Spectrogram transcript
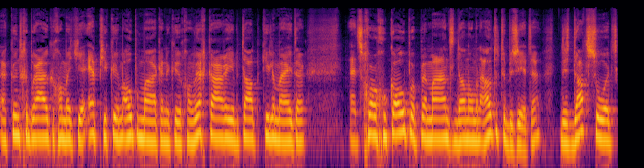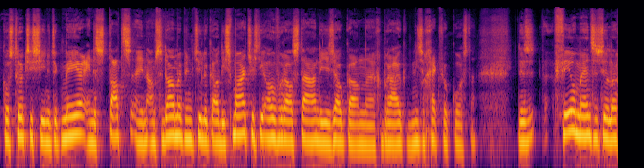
eh, kunt gebruiken. Gewoon met je appje kun je hem openmaken en dan kun je gewoon wegkaren. Je betaalt per kilometer. Het is gewoon goedkoper per maand dan om een auto te bezitten. Dus dat soort constructies zie je natuurlijk meer. In de stad, in Amsterdam heb je natuurlijk al die smartjes die overal staan... die je zo kan eh, gebruiken, die niet zo gek veel kosten. Dus veel mensen zullen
